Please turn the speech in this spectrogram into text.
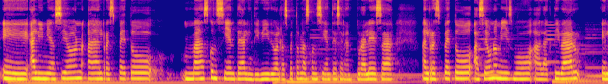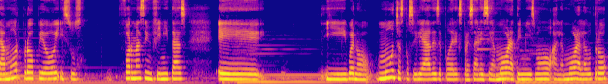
eh, alineación al respeto más consciente al individuo, al respeto más consciente hacia la naturaleza, al respeto hacia uno mismo, al activar el amor propio y sus formas infinitas eh, y bueno, muchas posibilidades de poder expresar ese amor a ti mismo, al amor al otro.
